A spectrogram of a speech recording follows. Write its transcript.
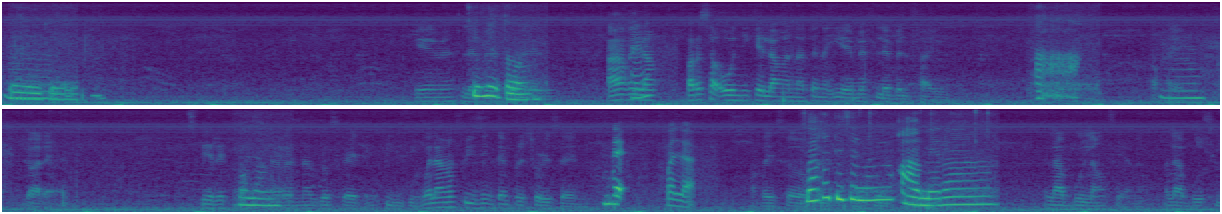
Pwede. EMF level Sino to? 12. Ah, kailang, para sa oni, kailangan natin ng EMF level 5. Ah, Okay, Mm. got it. Spirit box, Walang- meron na ghost writing, freezing. Wala mang freezing temperatures eh. Hindi. Wala. Okay, so, bakit isa lang yung camera? malabo lang si ano, malabo si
